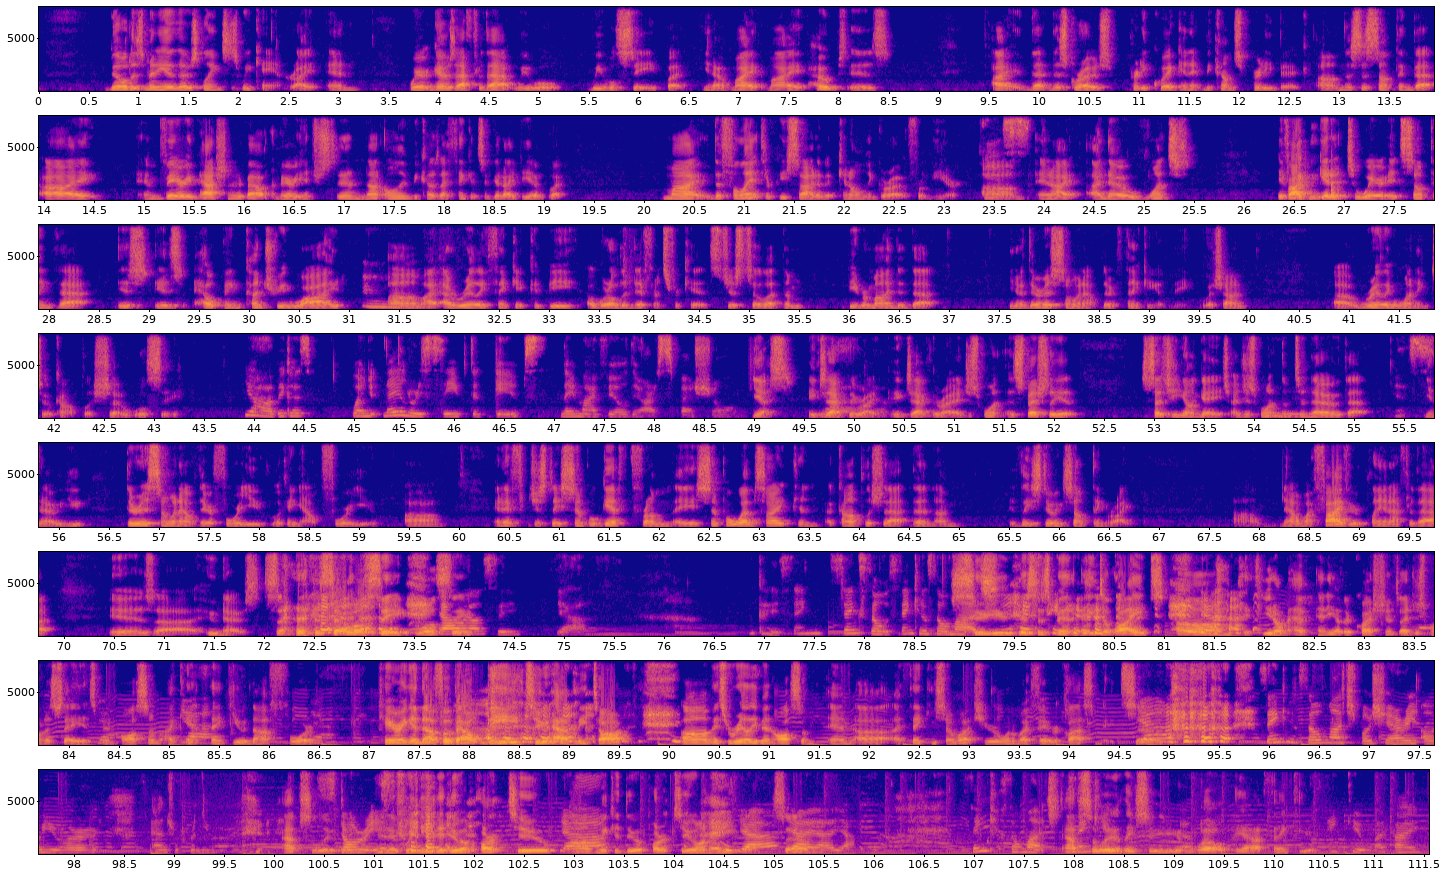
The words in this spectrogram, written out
build as many of those links as we can, right? And where it goes after that, we will we will see. But you know, my my hopes is I that this grows pretty quick and it becomes pretty big. Um, this is something that I am very passionate about and very interested in, not only because I think it's a good idea, but my the philanthropy side of it can only grow from here. Yes. Um, and I, I know once if I can get it to where it's something that is is helping countrywide, Mm. um, I, I really think it could be a world of difference for kids just to let them be reminded that you know there is someone out there thinking of me, which I'm uh, really wanting to accomplish. So we'll see. yeah, because when you- they receive the gifts, they might feel they are special. Yes, exactly Yeah. right. Exactly right. I just want, especially at such a young age, I just want them to Mhm. know that Yes. you know you there is someone out there for you, looking out for you. Um, and if just a simple gift from a simple website can accomplish that, then I'm at least doing something right. Um, now, my five-year plan after that is uh, who knows. So, so we'll see. We'll yeah, see. we'll see. Yeah. Okay, thank, thanks so, thank you so much. Sue, this has been a delight. Um, Yeah. If you don't have any other questions, I just want to say it's been awesome. I can't Yeah. thank you enough for Yeah. Caring enough about me to have me talk. Um, it's really been awesome, and uh, I thank you so much. You're one of my favorite classmates. So Yeah. Thank you so much for sharing all your entrepreneur. absolutely. Stories. And if we need to do a part two, Yeah. um, we could do a part two on anything. yeah, so yeah, yeah, yeah. Thank you so much. You. absolutely, Sue. Okay. Well, yeah, thank you. Thank you. Bye bye.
